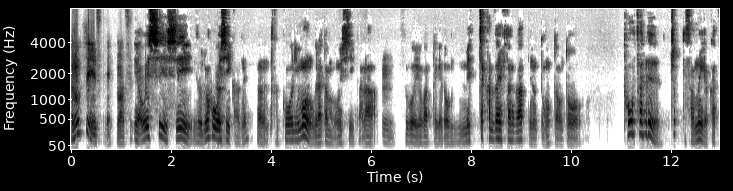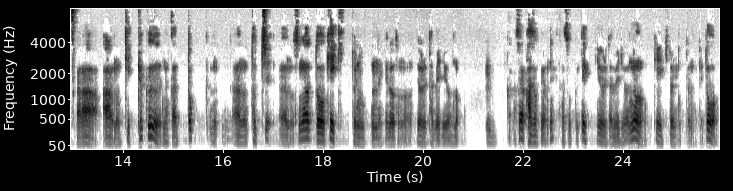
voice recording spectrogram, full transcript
楽しいんですね、まずい。や、美味しいし、そう両方美味しいからね。うん、氷もグラタンも美味しいから、うん。すごい良かったけど、めっちゃ体に負担がかかってるなって思ったのと、トータル、ちょっと寒いが勝つから、あの、結局、なんか、どっんあの、途中、あの、その後、ケーキ取りに行ったんだけど、その、夜食べる用の。うんかそれは家族用ね。家族で夜食べる用のケーキ取りに行ったんだけど、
